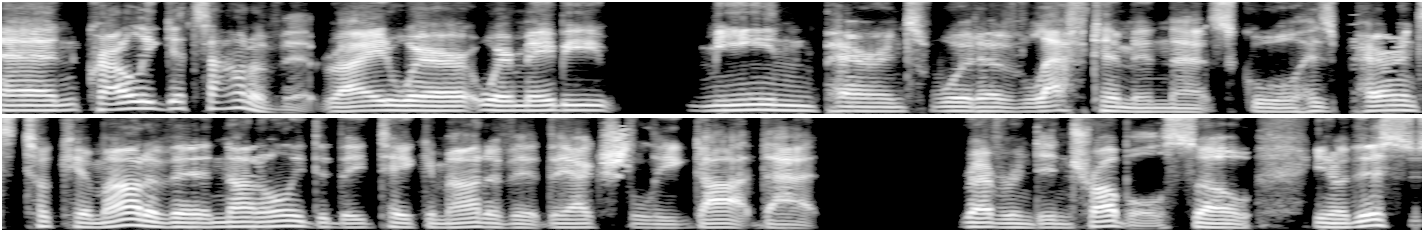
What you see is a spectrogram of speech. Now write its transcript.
and Crowley gets out of it, right? Where where maybe mean parents would have left him in that school. His parents took him out of it. And not only did they take him out of it, they actually got that reverend in trouble. So, you know, this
